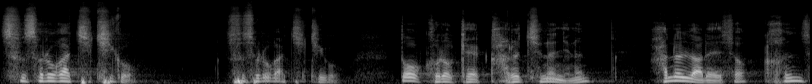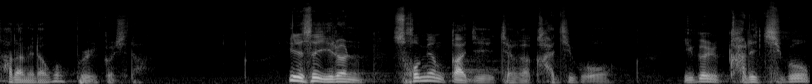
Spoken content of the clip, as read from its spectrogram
스스로가 지키고 스스로가 지키고 또 그렇게 가르치는 이는 하늘나라에서 큰 사람이라고 부를 것이다. 이래서 이런 소명까지 제가 가지고 이걸 가르치고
